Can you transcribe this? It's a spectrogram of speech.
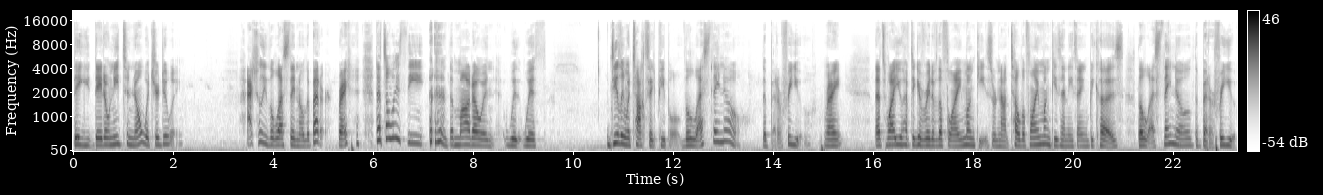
They they don't need to know what you're doing. Actually, the less they know, the better, right? that's always the the motto and with with dealing with toxic people. The less they know, the better for you, right? That's why you have to get rid of the flying monkeys or not tell the flying monkeys anything because the less they know, the better for you,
